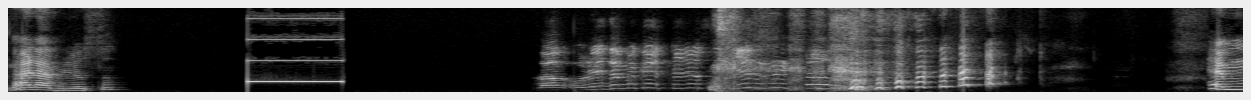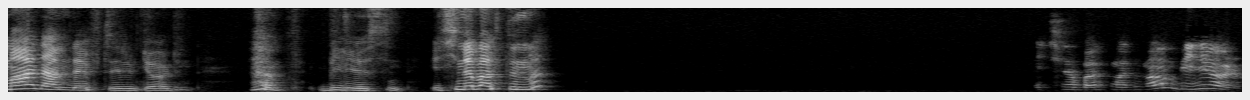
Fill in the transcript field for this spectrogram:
Nereden biliyorsun? Lan oraya da mı götürüyorsun? Hem madem defteri gördün. Hem biliyorsun. İçine baktın mı? İçine bakmadım ama biliyorum.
